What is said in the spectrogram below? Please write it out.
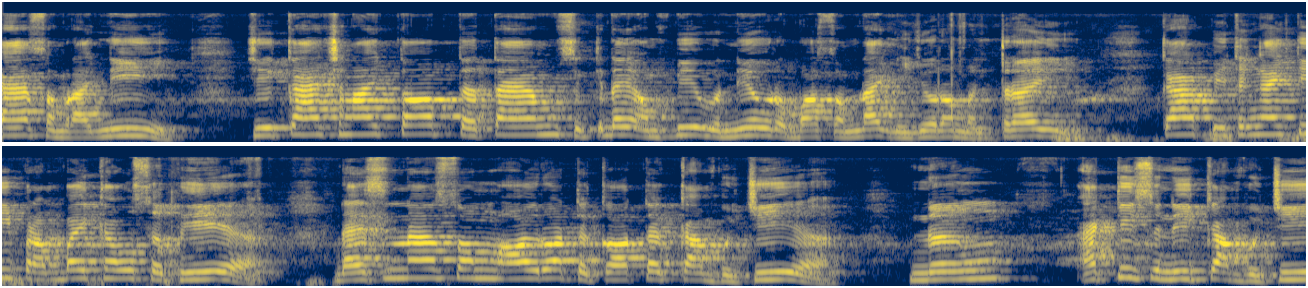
ការសម្រេចនេះជាការឆ្លើយតបទៅតាមសេចក្តីអំពាវនាវរបស់សម្ដេចនាយករដ្ឋមន្ត្រី កាលពីថ្ងៃទី8ខែឧសភា ដែលស្នើសុំឲ្យរដ្ឋកោទឹកកម្ពុជានិងអគិសនីកម្ពុជា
